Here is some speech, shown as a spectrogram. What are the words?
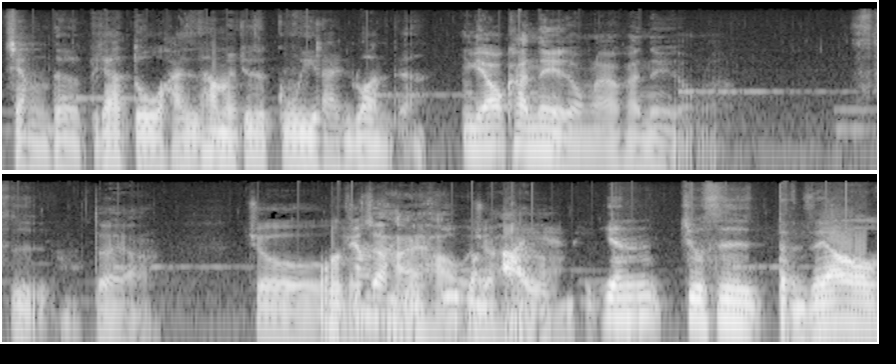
讲的比较多，还是他们就是故意来乱的？你要看内容了，要看内容了。是，对啊，就我觉得这还好，我觉得还好。每天就是等着要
